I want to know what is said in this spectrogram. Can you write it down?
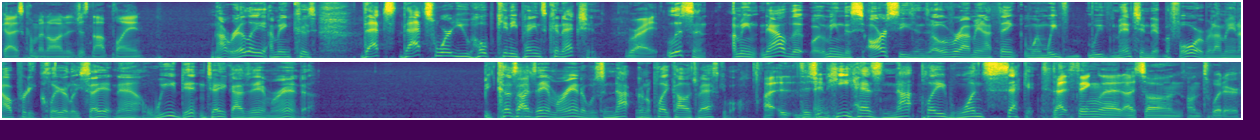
Guys coming on and just not playing. Not really. I mean, because that's that's where you hope Kenny Payne's connection. Right. Listen, I mean, now that I mean this our season's over. I mean, I think when we've we've mentioned it before, but I mean, I'll pretty clearly say it now. We didn't take Isaiah Miranda because Isaiah Miranda was not going to play college basketball, did you, and he has not played one second. that thing that I saw on, on Twitter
